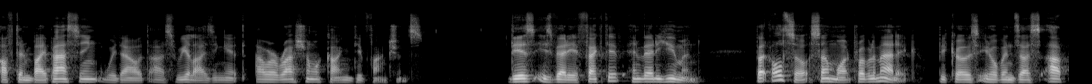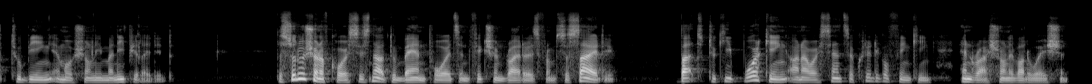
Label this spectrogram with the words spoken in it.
often bypassing, without us realizing it, our rational cognitive functions. This is very effective and very human, but also somewhat problematic because it opens us up to being emotionally manipulated. The solution, of course, is not to ban poets and fiction writers from society, but to keep working on our sense of critical thinking and rational evaluation,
